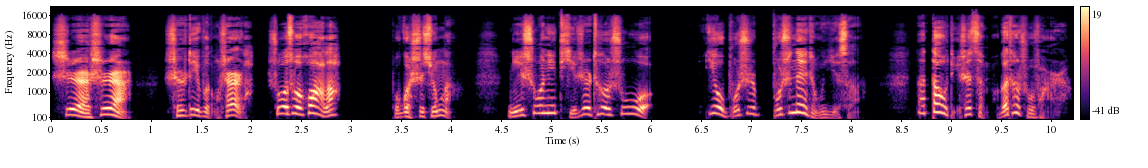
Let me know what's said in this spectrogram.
是是，师弟不懂事了，说错话了。不过师兄啊，你说你体质特殊，又不是不是那种意思，那到底是怎么个特殊法啊？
